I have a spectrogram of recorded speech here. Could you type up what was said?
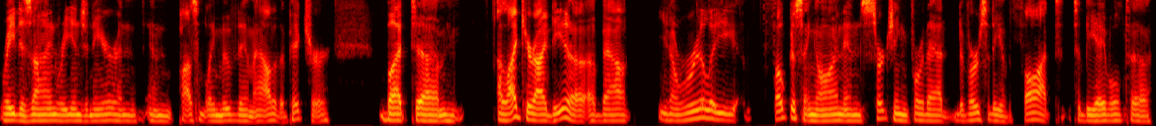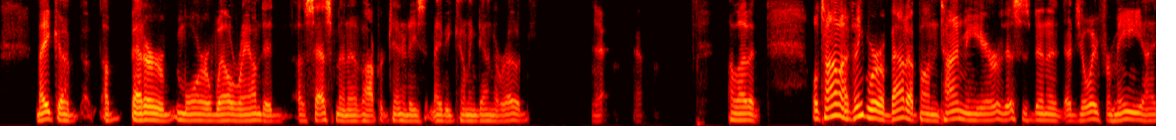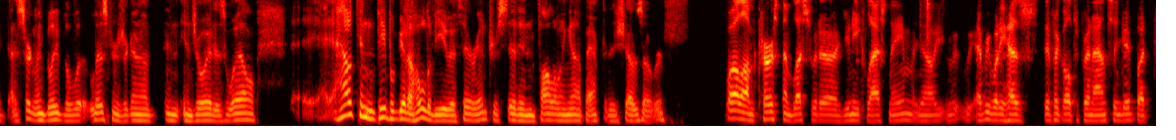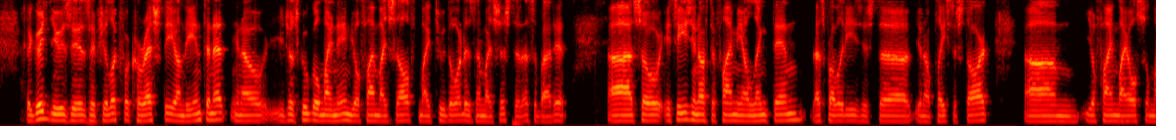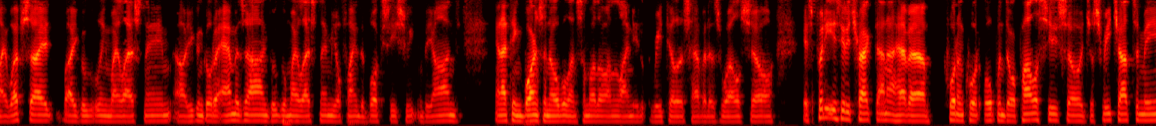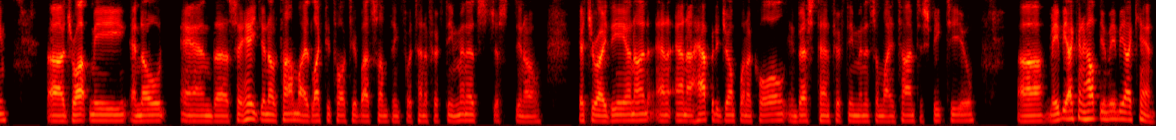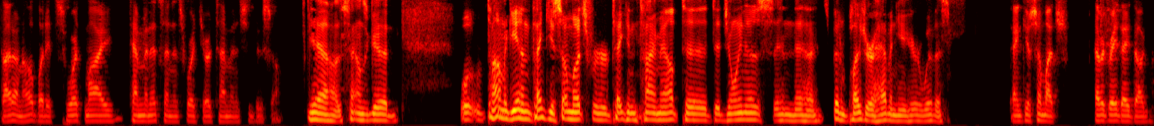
redesign, re-engineer, and and possibly move them out of the picture. But um, I like your idea about you know really focusing on and searching for that diversity of thought to be able to make a, a better, more well-rounded assessment of opportunities that may be coming down the road. Yeah, yeah. I love it. Well, Tom, I think we're about up on time here. This has been a, a joy for me. I, I, certainly believe the listeners are going to enjoy it as well. Uh, how can people get a hold of you if they're interested in following up after the show's over? Well, I'm cursed and blessed with a unique last name. You know, everybody has difficulty pronouncing it, but the good news is if you look for Kereszti on the internet, you know, you just Google my name, you'll find myself, my two daughters, and my sister. That's about it. Uh, so it's easy enough to find me on LinkedIn. That's probably the easiest, uh, you know, place to start. Um, you'll find my also my website by googling my last name. Uh, you can go to Amazon, Google my last name. You'll find the book C Suite and Beyond. And I think Barnes and Noble and some other online retailers have it as well. So it's pretty easy to track down. I have a quote unquote open door policy. So just reach out to me uh, drop me a note and uh, say, hey, you know, Tom, I'd like to talk to you about something for 10 or 15 minutes. Just, you know, get your idea on it. And, and I'm happy to jump on a call, invest 10, 15 minutes of my time to speak to you. Uh, maybe I can help you. Maybe I can't. I don't know, but it's worth my 10 minutes and it's worth your 10 minutes to do so. Yeah, sounds good. Well, Tom, again, thank you so much for taking time out to to join us, and uh, it's been a pleasure having you here with us. Thank you so much. Have a great day, Doug.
